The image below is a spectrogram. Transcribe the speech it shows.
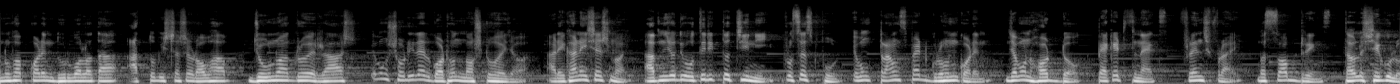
অনুভব করেন দুর্বলতা, আত্মবিশ্বাসের অভাব, যৌন আগ্রহের হ্রাস এবং শরীরের গঠন নষ্ট হয়ে যাওয়া। আর এখানেই শেষ নয়, আপনি যদি অতিরিক্ত চিনি প্রসেসড ফুড এবং ট্রান্সফ্যাট গ্রহণ করেন, যেমন hot dog packet snacks French fry বা সফট ড্রিঙ্কস তাহলে সেগুলো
